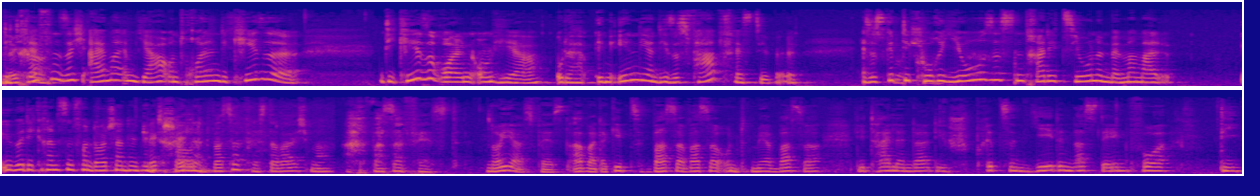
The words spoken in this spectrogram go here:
Die Lecker. treffen sich einmal im Jahr und rollen die Käse, die Käserollen umher. Oder in Indien dieses Farbfestival. Also es gibt die kuriosesten Traditionen, wenn man mal über die Grenzen von Deutschland hinweg In Thailand, Wasserfest, da war ich mal. Ach, Wasserfest. Neujahrsfest, aber da gibt es Wasser, Wasser und mehr Wasser. Die Thailänder, die spritzen jeden Nass, der ihnen vor die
